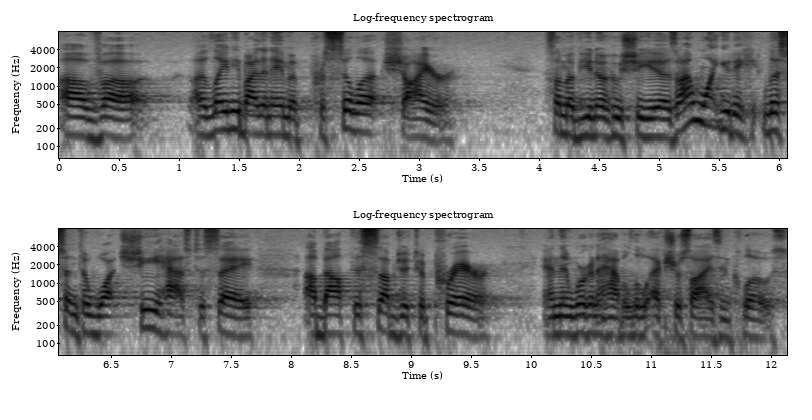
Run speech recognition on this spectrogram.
of uh, a lady by the name of Priscilla Shirer. Some of you know who she is. I want you to listen to what she has to say about this subject of prayer, and then we're going to have a little exercise and close.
